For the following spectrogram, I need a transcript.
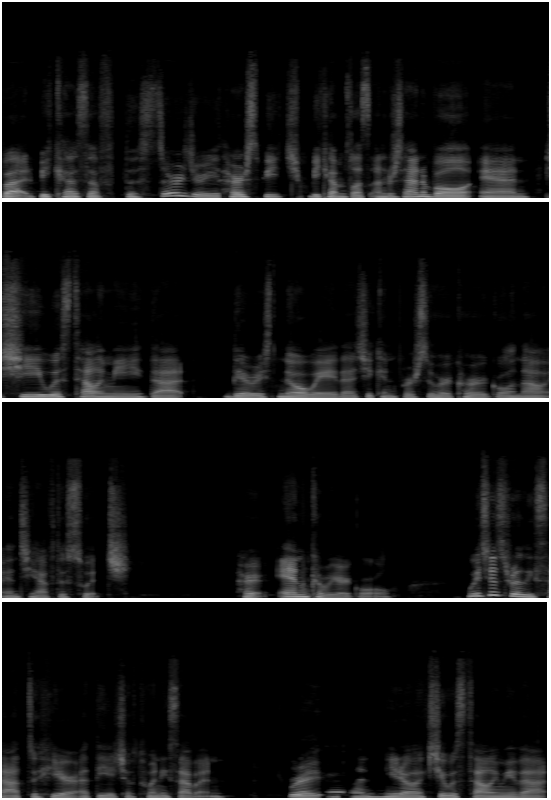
But because of the surgery, her speech becomes less understandable. And she was telling me that there is no way that she can pursue her career goal now and she have to switch her end career goal which is really sad to hear at the age of 27 right and you know like she was telling me that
